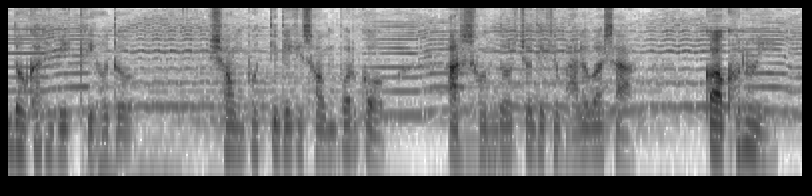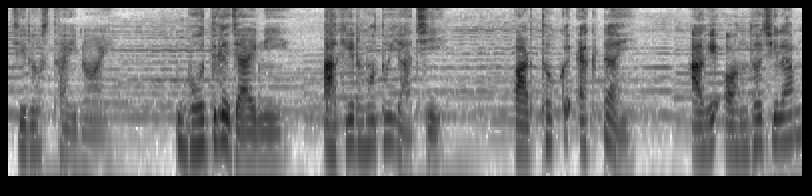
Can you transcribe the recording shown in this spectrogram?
দোকানে বিক্রি হতো। সম্পত্তি দেখে সম্পর্ক আর সৌন্দর্য দেখে ভালোবাসা কখনোই চিরস্থায়ী নয়। বদলে যায়নি, আগের মতোই আছি। পার্থক্য একটাই, আগে অন্ধ ছিলাম,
